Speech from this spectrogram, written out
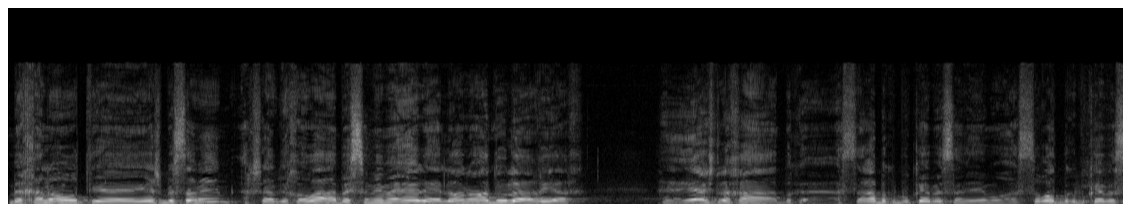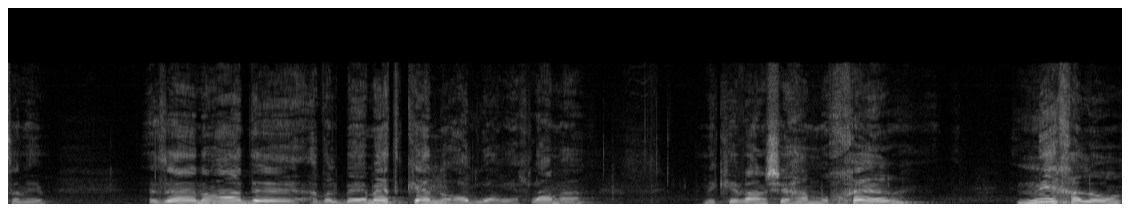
בחנות אה, יש בשמים, עכשיו לכאורה הבשמים האלה לא נועדו להריח, יש לך עשרה בקבוקי בסמים, או עשרות בקבוקי בסמים, זה נועד, אבל באמת כן נועד להריח. למה? מכיוון שהמוכר, ניחא לו,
